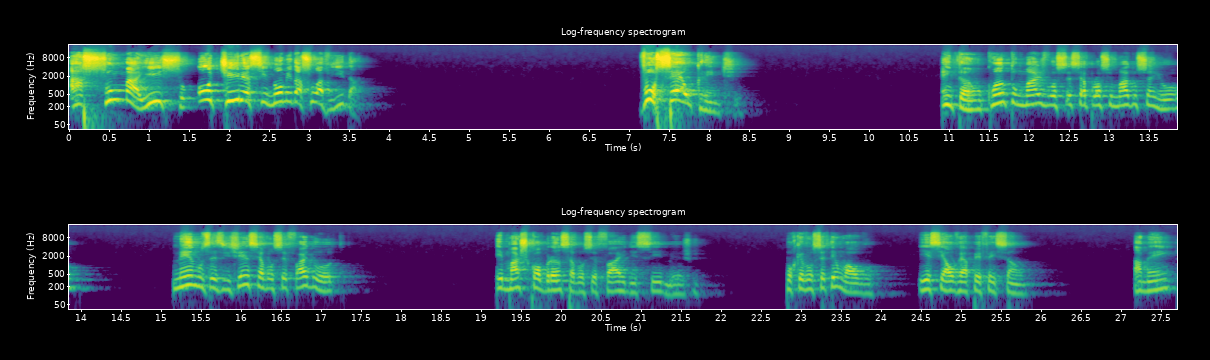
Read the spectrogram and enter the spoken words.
Assuma isso ou tire esse nome da sua vida. Você é o crente. Então, quanto mais você se aproximar do Senhor, menos exigência você faz do outro e mais cobrança você faz de si mesmo. Porque você tem um alvo, e esse alvo é a perfeição. Amém?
